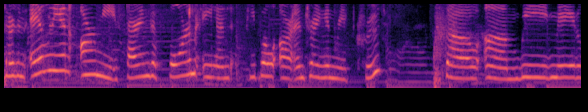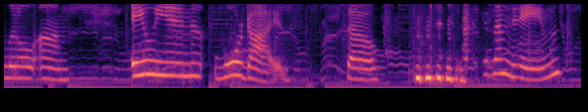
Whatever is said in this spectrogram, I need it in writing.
There's an alien army starting to form, and people are entering in recruits. So um, we made little um, alien war guys. So I had to give them names.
